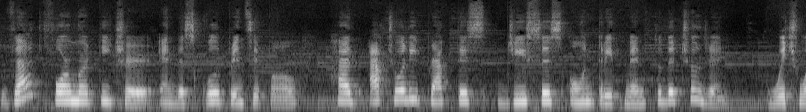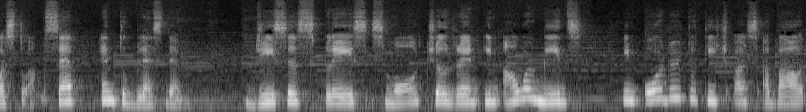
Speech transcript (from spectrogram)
That former teacher and the school principal had actually practiced Jesus' own treatment to the children, which was to accept and to bless them. Jesus placed small children in our midst in order to teach us about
